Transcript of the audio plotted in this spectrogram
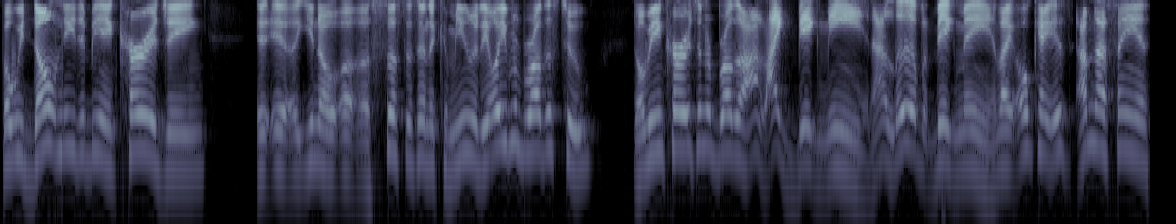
But we don't need to be encouraging, you know, uh, uh, sisters in the community or even brothers too. Don't be encouraging the brother. I like big men. I love a big man. Like, okay, I'm not saying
